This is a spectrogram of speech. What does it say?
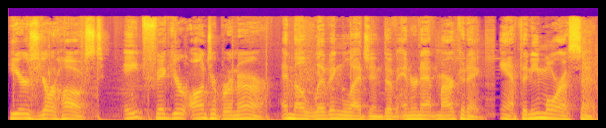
Here's your host, eight figure entrepreneur, and the living legend of internet marketing, Anthony Morrison.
